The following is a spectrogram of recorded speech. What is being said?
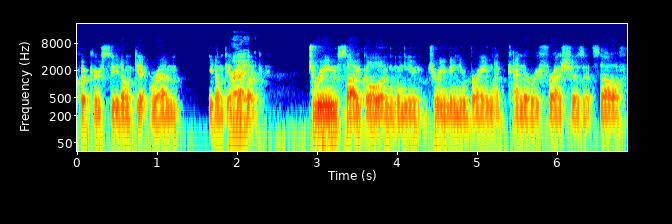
quicker, so you don't get REM. You don't get Right. that like dream cycle, and when you're dreaming, your brain like kind of refreshes itself,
